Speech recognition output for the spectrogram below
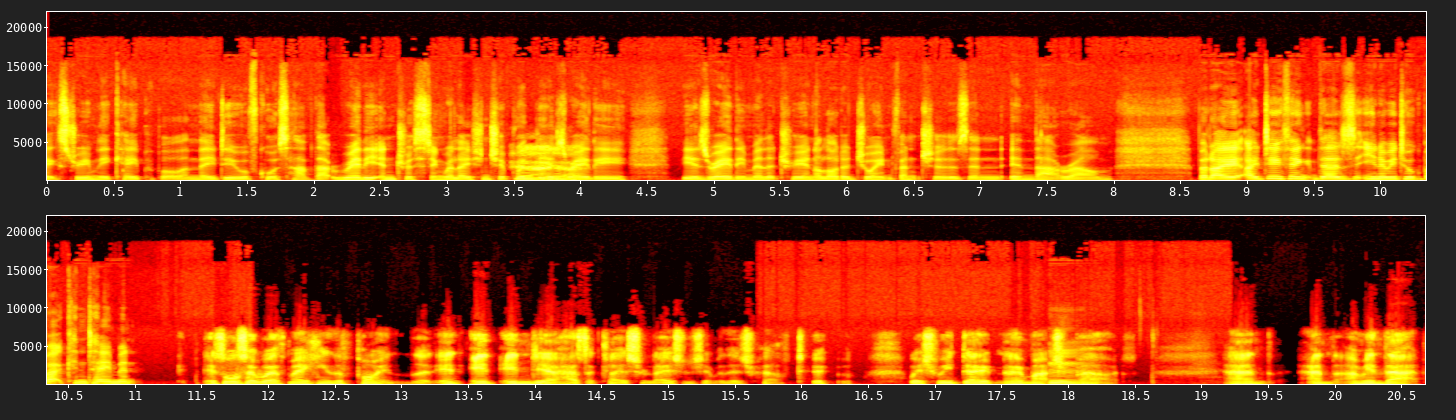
extremely capable, and they do, of course, have that really interesting relationship with yeah, the Israeli, yeah. the Israeli military, and a lot of joint ventures in in that realm. But I, I do think there's, you know, we talk about containment it's also worth making the point that in, in India has a close relationship with Israel too, which we don't know much mm. about, and and I mean that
